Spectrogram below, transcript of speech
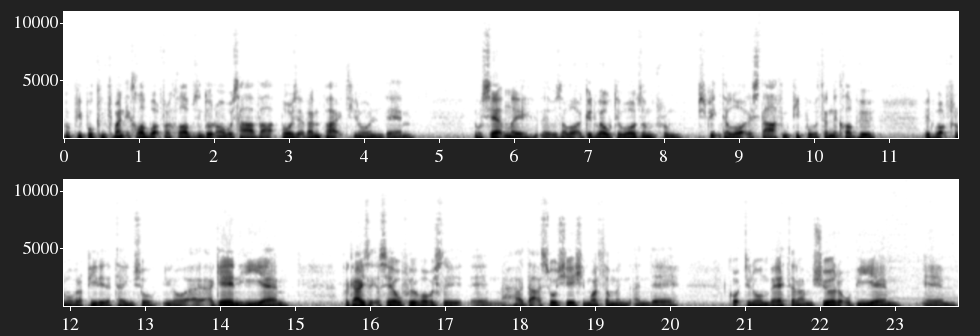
you know, people can come into club, work for clubs and don't always have that positive impact, you know, and, um, you know, certainly there was a lot of goodwill towards him from speaking to a lot of the staff and people within the club who who'd worked for him over a period of time. So, you know, again, he, um, for guys like yourself who have obviously um, had that association with him and, and uh, got to know him better. I'm sure it will be um, um,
